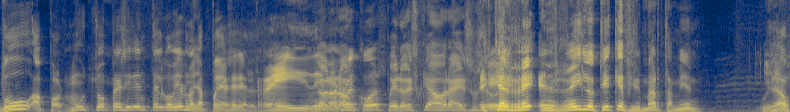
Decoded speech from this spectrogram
tú, a por mucho presidente del gobierno, ya puede ser el rey de No, no, no, Marruecos. pero es que ahora eso Es se- que el rey, el rey lo tiene que firmar también. Cuidado.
